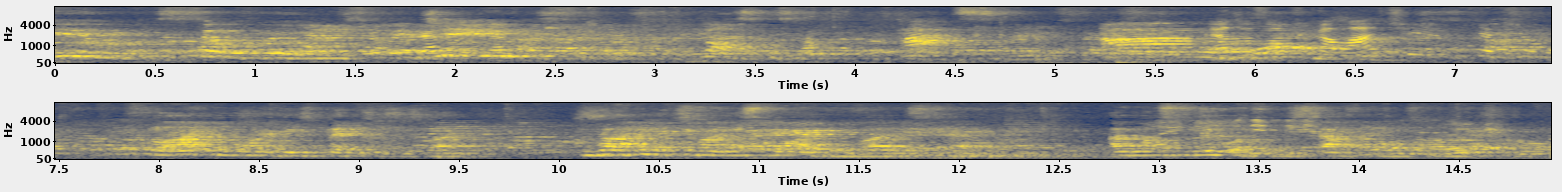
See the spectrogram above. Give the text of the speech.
earrings, cell phones, chains, glasses, hats, and Elas vão ficar lá, tia? Porque eles vão... Flying on one of these benches is like grabbing a tiny swine by its tail. I once flew one from South to Portugal.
